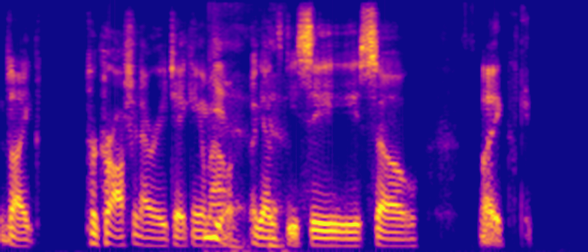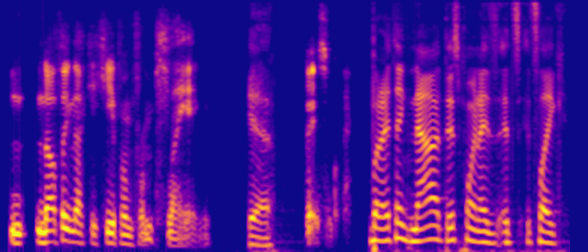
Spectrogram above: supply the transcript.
like precautionary taking him out against yeah. DC. So like n- nothing that could keep him from playing, yeah. Basically. but I think now at this point, it's it's, it's like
